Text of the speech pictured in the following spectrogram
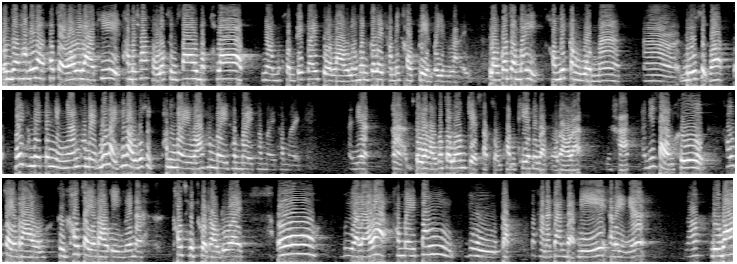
มันจะทำให้เราเข้าใจว่าเวลาที่ธรรมชาติของโรคซึมเศร้ามาครอบงำคนใกล้ๆตัวเรา แล้วมันก็เลยทำให้เขาเปลี่ยนไปอย่างไร เราก็จะไม่เขาไม่กังวลมาก อ่ารู้สึกว่าเฮ้ยทำไมเป็นอย่างนั้นทำไมเมื่อไหร่ที่เรารู้สึกทำไมวะทำไมทำไมทำไมทำไม อันเนี้ยอ่าตัวเราก็จะเริ่มเก็บสะสมความเครียดในแบบของเราละนะคะ อันที่สองคือเข้าใจเราคือเข้าใจเราเองด้วยนะเข้าใจตัวเราด้วย เออ เบื่อแล้วอะทำไมต้องอยู่กับสถานการณ์แบบนี้อะไรอย่างเงี้ยนะหรือว่า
